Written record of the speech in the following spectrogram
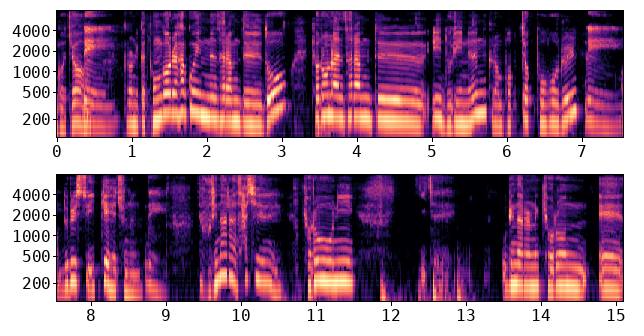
거죠. 네. 그러니까 동거를 하고 있는 사람들도 결혼한 사람들이 누리는 그런 법적 보호를 네. 어, 누릴 수 있게 해주는. 네. 근데 우리나라 사실 결혼이 이제 우리나라는 결혼에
